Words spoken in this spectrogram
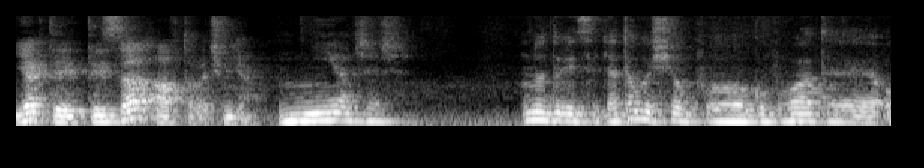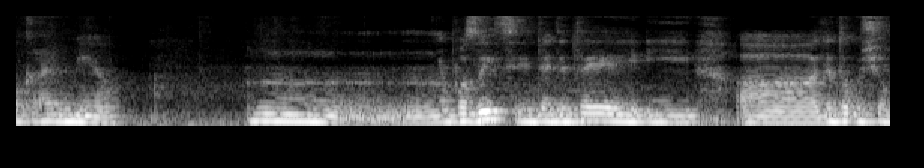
Як ти, ти за автора чи ні? Ні, вже ж. Ну, дивіться, для того, щоб е, купувати окремі позиції для дітей і для того, щоб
